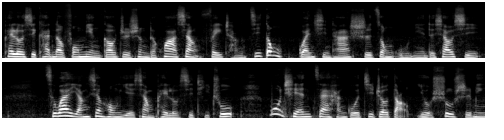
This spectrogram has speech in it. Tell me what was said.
佩洛西看到封面高志胜的画像，非常激动，关心他失踪五年的消息。此外，杨宪宏也向佩洛西提出，目前在韩国济州岛有数十名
